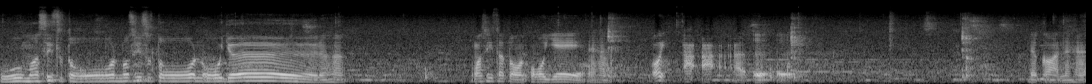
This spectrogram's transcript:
อู้มอสซี่สโตนมอสซี่สโตนโอเยอะนะฮะมอสซี่สโตนโอเย่นะฮะ โอ้ยอะอะอะเออเออเดี๋ยวก่อนนะฮะ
